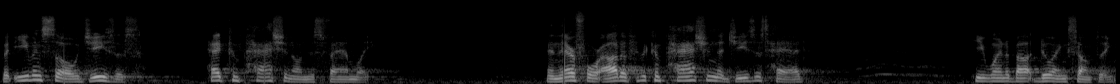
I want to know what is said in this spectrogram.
But even so, Jesus had compassion on this family. And therefore, out of the compassion that Jesus had, he went about doing something.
